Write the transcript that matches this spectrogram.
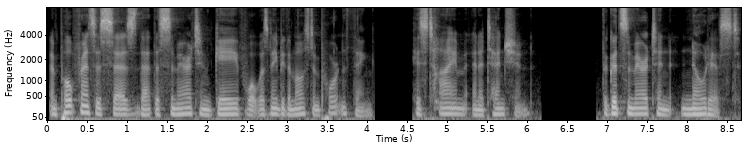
And Pope Francis says that the Samaritan gave what was maybe the most important thing his time and attention The Good Samaritan noticed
